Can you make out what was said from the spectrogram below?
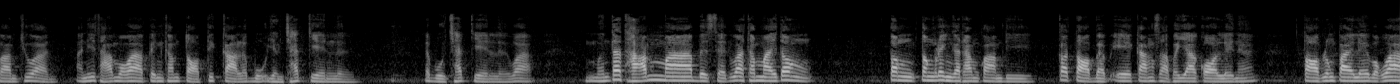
ความชั่ว อันนี้ถามบอกว่าเป็นคำตอบที่การระบุอย่างชัดเจนเลย ระบุชัดเจนเลยว่า เหมือนถ้าถามมาเบ็ดเสร็จว่าทำไมต้องต้องต้องเร่งกระทำความดี ก็ตอบแบบเอกังสัพยากรเลยนะ ตอบลงไปเลยบอกว่า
